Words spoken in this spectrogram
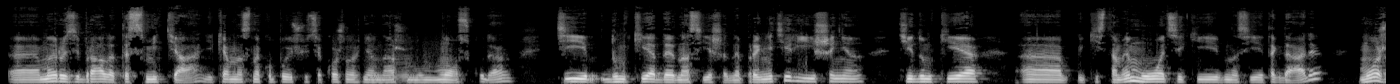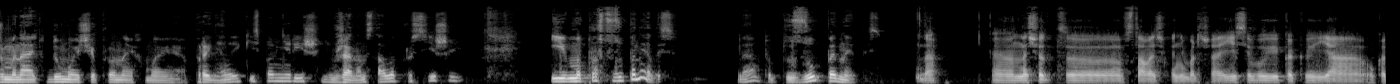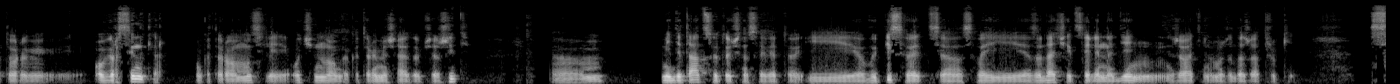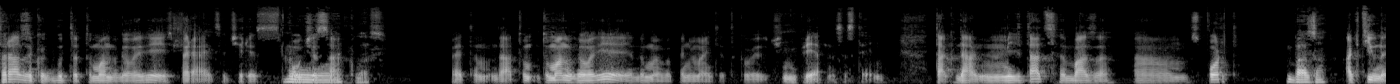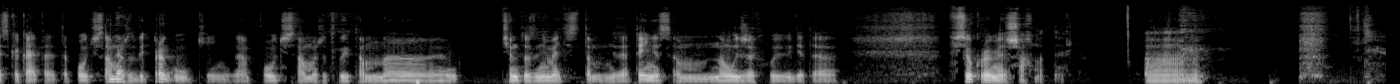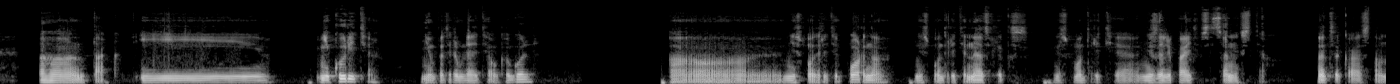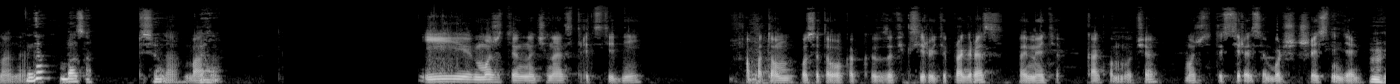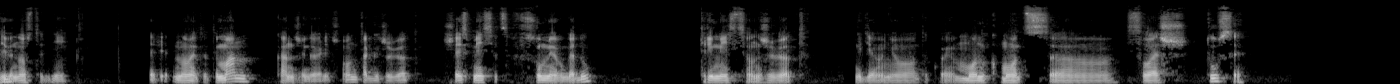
е, ми розібрали те сміття, яке в нас накопичується кожного дня в нашому мозку. Да? Ті думки, де в нас є ще неприйняті рішення, ті думки, е, якісь там емоції, які в нас є, і так далі. Може, ми навіть думаючи про них, ми прийняли якісь певні рішення, вже нам стало простіше. І ми просто зупинились. Да? Тобто зупинитись. Да. Э, насчет э, вставочка небольшая. Если вы, как и я, у которой оверсинкер, у которого мыслей очень много, которые мешают вообще жить, эм, медитацию точно советую. И выписывать э, свои задачи и цели на день, желательно, может, даже от руки. Сразу как будто туман в голове испаряется через полчаса. О, клас. Поэтому, да, тум- туман в голове, я думаю, вы понимаете, такое очень неприятное состояние. Так, да, медитация, база, эм, спорт, База. активность какая-то, это полчаса, Да. может быть, прогулки, не знаю, полчаса, может, вы там на чем-то занимаетесь, там, не знаю, теннисом, на лыжах вы где-то... Все, кроме шахмат, наверное. А, а, так, и не курите, не употребляете алкоголь, а, не смотрите порно, не смотрите Netflix, не смотрите, не залипаете в социальных сетях. Это такая основная, наверное. Да, база. Все. Да, база. И можете начинать с 30 дней. А потом, после того, как зафиксируете прогресс, поймете, как вам вообще. Можете тестировать себя больше 6 недель, Мгм. 90 дней. Ну, этот Иман Канджи говорит, что он так живет 6 месяцев в сумме в году. 3 месяца он живет, где у него такой монк модс э, слэш тусы.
